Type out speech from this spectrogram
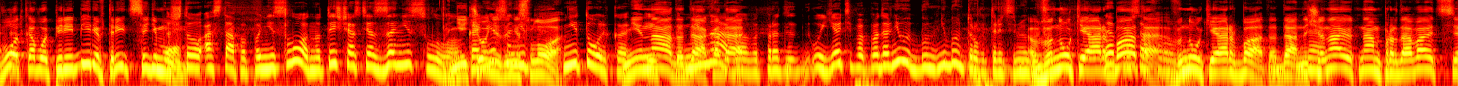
вот кого перебили в 37-м. Что Остапа понесло, но ты сейчас тебя занесло. Ничего Конечно, не занесло. Не, не только. Не их, надо, да. Не когда... надо. Вот, про... Ой, я типа, подожди, не будем, не будем трогать 37 год. Внуки Арбата, внуки Арбата, да, да, начинают нам продавать э,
